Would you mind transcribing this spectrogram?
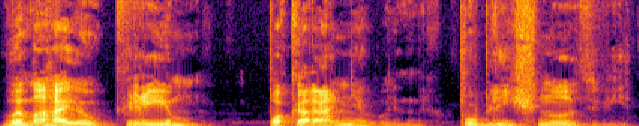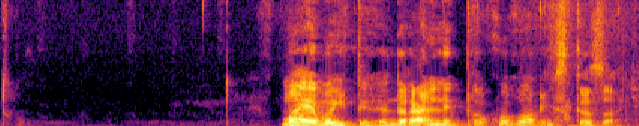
Вимагаю, крім покарання винних, публічного звіту. Має вийти Генеральний прокурор і сказати.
